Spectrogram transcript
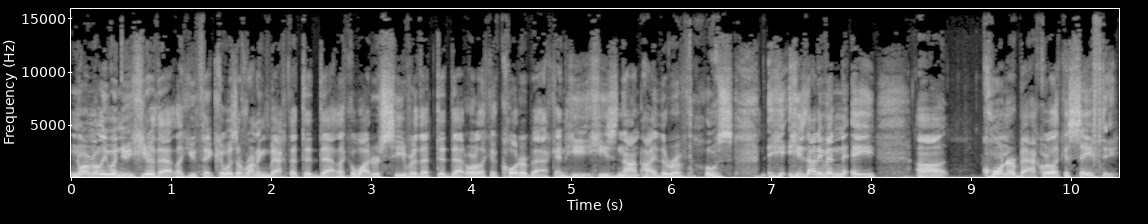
normally when you hear that, like you think it was a running back that did that, like a wide receiver that did that, or like a quarterback, and he he's not either of those. He, he's not even a uh, cornerback or like a safety,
